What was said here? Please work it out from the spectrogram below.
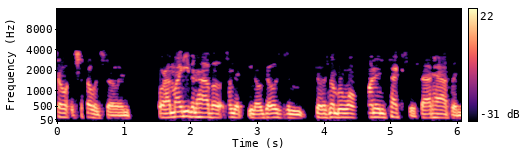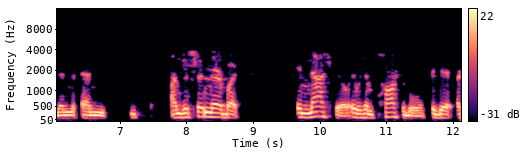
so and so, and or I might even have a song that you know goes and goes number one in Texas. That happened, and and I'm just sitting there, but in Nashville, it was impossible to get a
